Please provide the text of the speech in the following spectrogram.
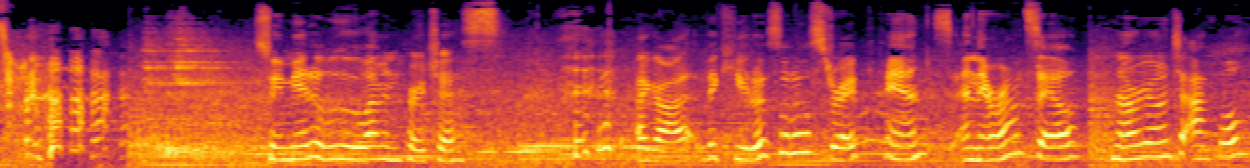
stop. so we made a Lululemon purchase. I got the cutest little striped pants, and they were on sale. Now we're going to Apple.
